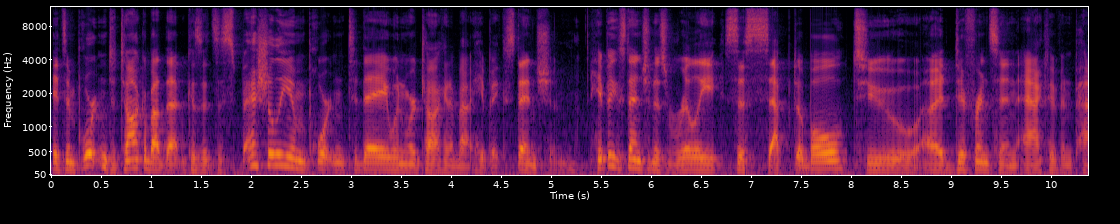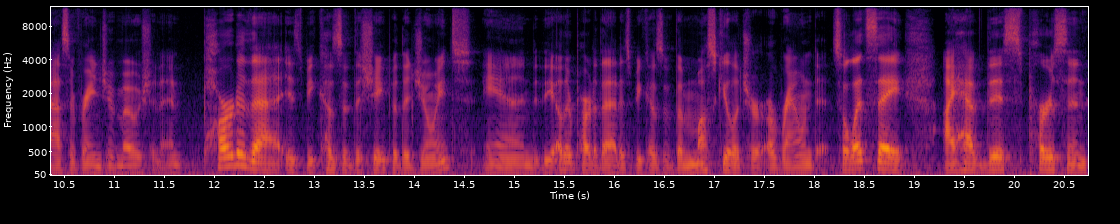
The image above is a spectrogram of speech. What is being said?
it's important to talk about that because it's especially important today when we're talking about hip extension. Hip extension is really susceptible to a difference in active and passive range of motion. And part of that is because of the shape of the joint and the other part of that is because of the musculature around it. So let's say I have this person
